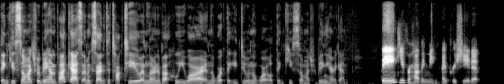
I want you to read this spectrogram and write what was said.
Thank you so much for being on the podcast. I'm excited to talk to you and learn about who you are and the work that you do in the world. Thank you so much for being here again. Thank you for having me. I appreciate it.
